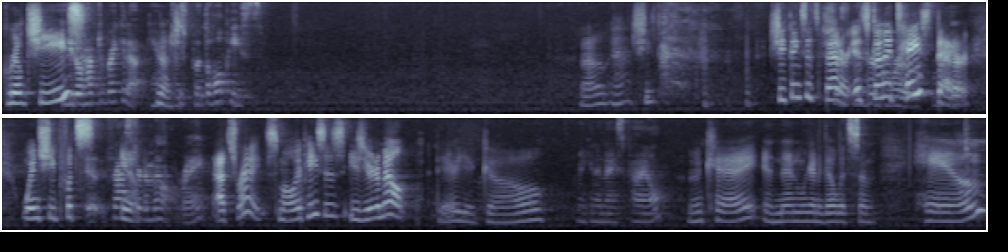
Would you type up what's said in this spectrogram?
grilled cheese. You don't have to break it up. Here, No, just just- put the whole piece. Oh, yeah, she, she thinks it's better. in It's going to taste better right. when she puts, It- you Faster know, to melt, right? that's right. Smaller pieces, easier to melt. There you go. Making a nice pile. Okay, and then we're going to go with some ham.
